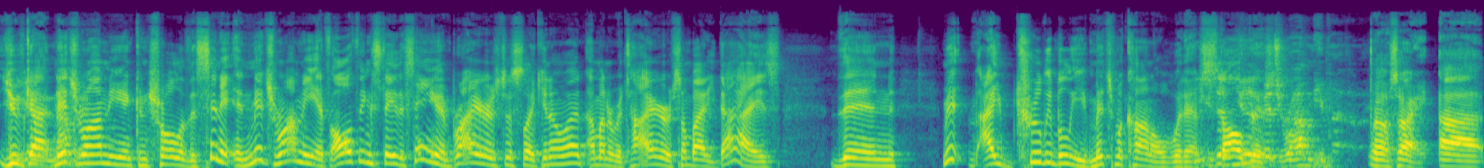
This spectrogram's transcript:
You've got Mitch? Romney in control of the Senate, and Mitch Romney, if all things stay the same, and Breyer is just like, you know what, I'm going to retire, or somebody dies, then I truly believe Mitch McConnell would have You stalled this. Mitch Romney. by the way. Oh, sorry. Uh,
